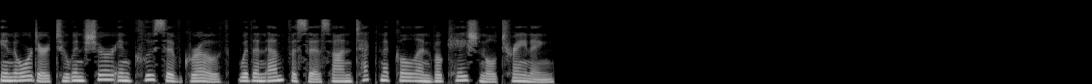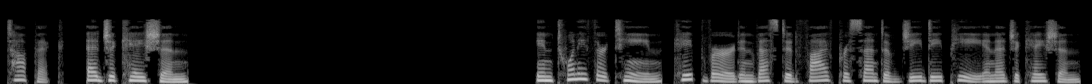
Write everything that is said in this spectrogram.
in order to ensure inclusive growth, with an emphasis on technical and vocational training. Education In 2013, Cape Verde invested 5% of GDP in education.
